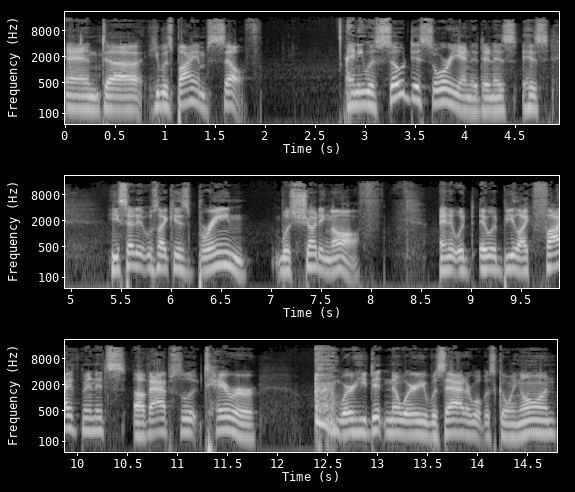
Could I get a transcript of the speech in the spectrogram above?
And uh, he was by himself. And he was so disoriented, and his, his he said it was like his brain was shutting off. And it would it would be like five minutes of absolute terror where he didn't know where he was at or what was going on.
